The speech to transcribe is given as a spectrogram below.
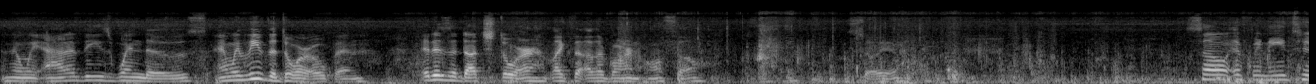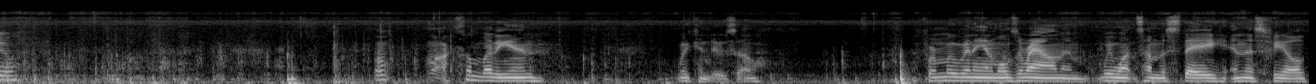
And then we added these windows and we leave the door open. It is a Dutch door like the other barn also. Show you. So if we need to oh, lock somebody in, we can do so. If we're moving animals around and we want some to stay in this field,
